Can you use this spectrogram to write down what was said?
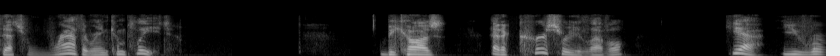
that's rather incomplete. Because at a cursory level, yeah, you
